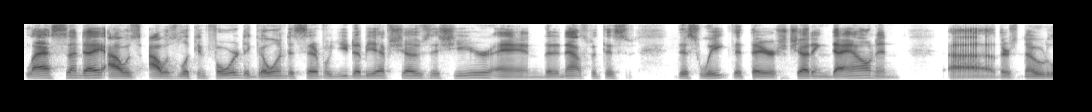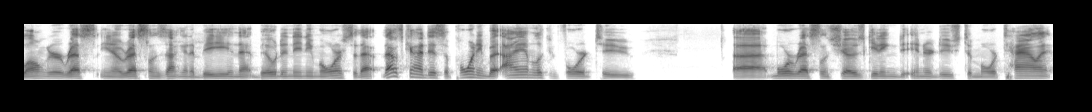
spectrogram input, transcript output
last Sunday. I was I was looking forward to going to several UWF shows this year, and the announcement this this week that they're shutting down and uh, there's no longer rest. You know, wrestling's not going to be in that building anymore. So that that was kind of disappointing. But I am looking forward to uh, more wrestling shows, getting to introduced to more talent,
